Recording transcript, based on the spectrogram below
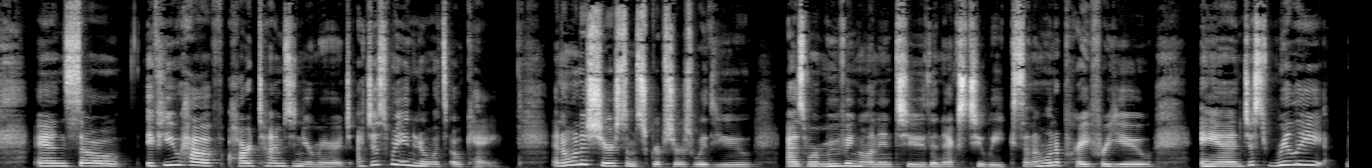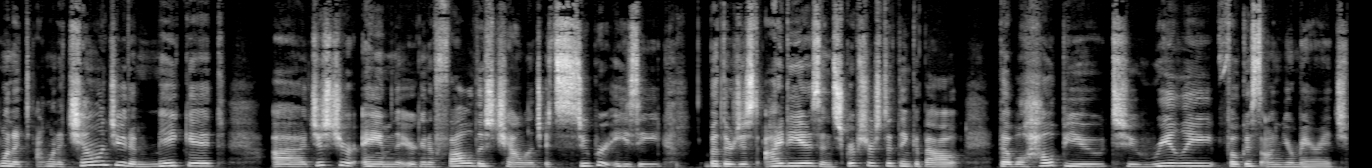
and so if you have hard times in your marriage, I just want you to know it's okay. And I want to share some scriptures with you as we're moving on into the next two weeks. And I want to pray for you and just really want to, I want to challenge you to make it uh, just your aim that you're going to follow this challenge. It's super easy but they're just ideas and scriptures to think about that will help you to really focus on your marriage.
